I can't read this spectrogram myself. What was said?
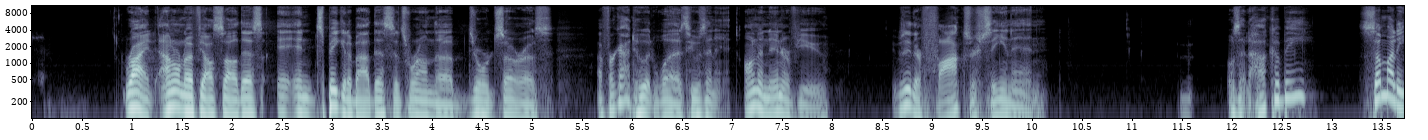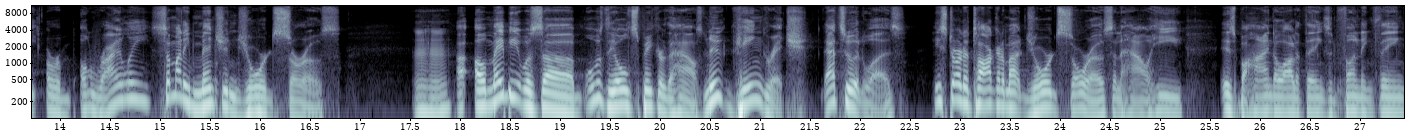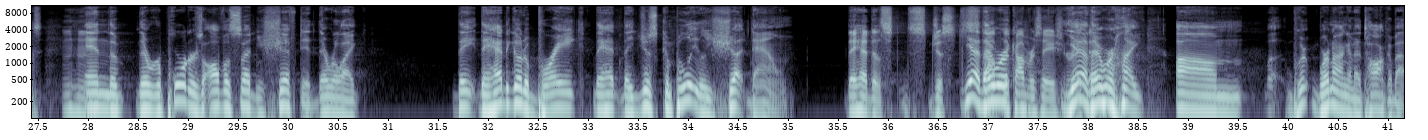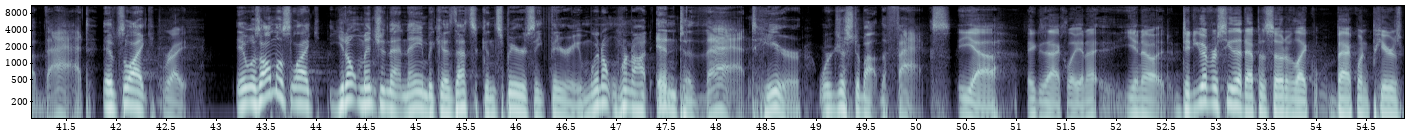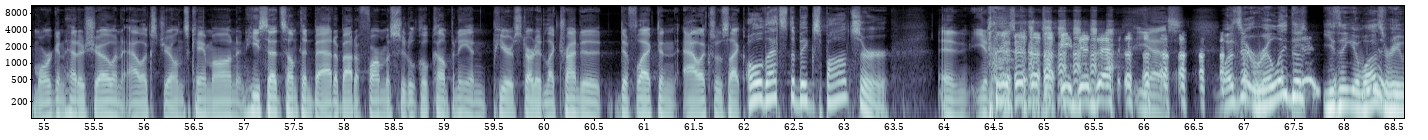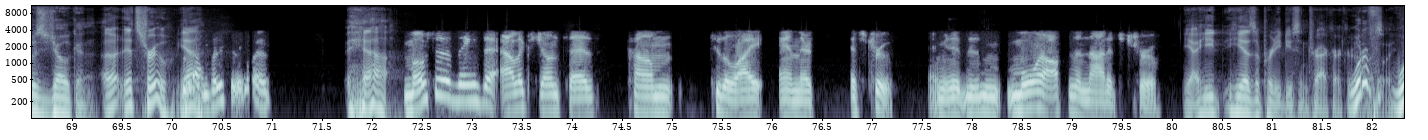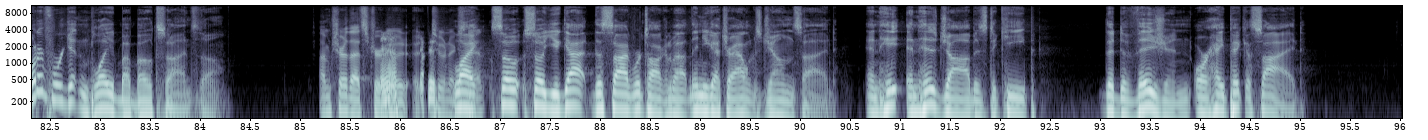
Right. I don't know if y'all saw this. And speaking about this, since we're on the George Soros, I forgot who it was. He was in on an interview. It was either Fox or CNN. Was it Huckabee? Somebody or O'Reilly? Somebody mentioned George Soros. Mm-hmm. Uh, oh, maybe it was uh, what was the old Speaker of the House? Newt Gingrich. That's who it was. He started talking about George Soros and how he is behind a lot of things and funding things. Mm-hmm. And the the reporters all of a sudden shifted. They were like, they they had to go to break. They had they just completely shut down. They had to s- just Yeah, they stop were- the conversation. yeah, right they were like, um, we're, we're not going to talk about that. It's like right. it was almost like you don't mention that name because that's a conspiracy theory, and we don't we're not into that here. We're just about the facts. Yeah, exactly. And I, you know, did you ever see that episode of like back when Piers Morgan had a show and Alex Jones came on and he said something bad about a pharmaceutical company and Piers started like trying to deflect and Alex was like, "Oh, that's the big sponsor," and you know, he did that. yes, Was it really? The, you think it was, or he was joking? uh, it's true. Yeah, I'm pretty sure it was. yeah, Most of the things that Alex Jones says come to the light, and they're it's true. I mean, it, more often than not, it's true. Yeah. He he has a pretty decent track record. What if honestly. what if we're getting played by both sides though? I'm sure that's true Yeah. to, to an extent. Like so so you got this side we're talking about, then you got your Alex Jones side. And he and his job is to keep the division or hey, pick a side.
